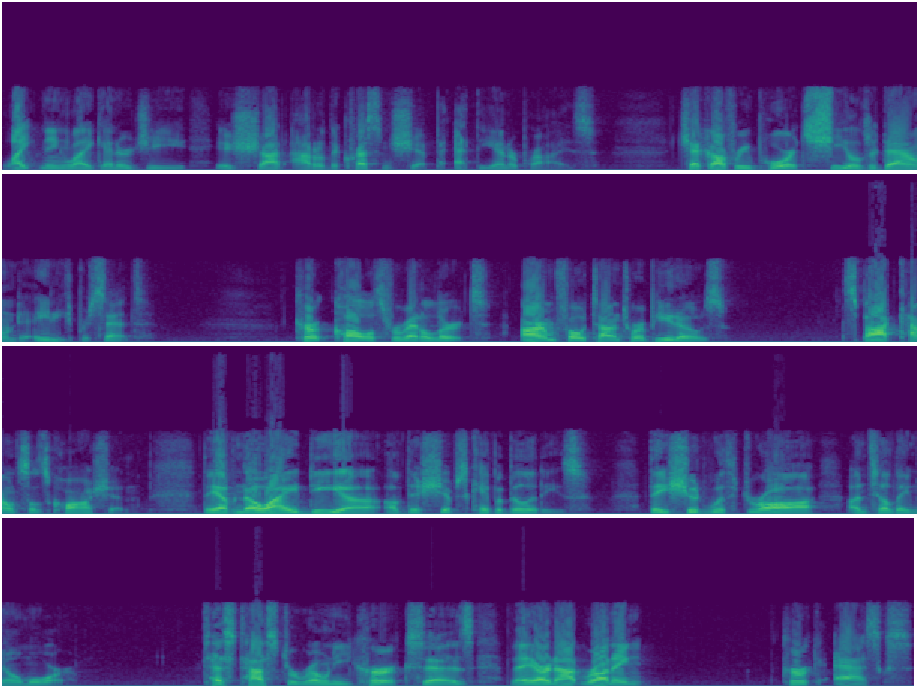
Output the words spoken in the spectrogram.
Lightning like energy is shot out of the Crescent ship at the Enterprise. Chekov reports shields are down to 80%. Kirk calls for red alert. Arm photon torpedoes. Spock counsels caution. They have no idea of this ship's capabilities. They should withdraw until they know more. Testosterone Kirk says, They are not running. Kirk asks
